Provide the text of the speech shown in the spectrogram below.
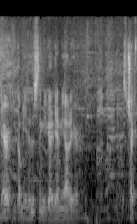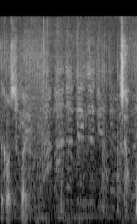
Garrett, you got me into this thing, you gotta get me out of here. Let's check the coast is clear. Let's go.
